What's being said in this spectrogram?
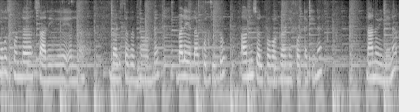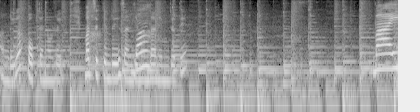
ಮುಗಿಸ್ಕೊಂಡ ಸಾರಿಗೆ ಎಲ್ಲ ಬಳೆ ತೆಗೆದು ನೋಡಿದೆ. ಬಳೆ ಎಲ್ಲ ಕುದ್ದಿದ್ದು ಅವನು ಸ್ವಲ್ಪ ಒಗ್ಗರಣೆ ಕೊಟ್ಟಕಿನ ನಾನು ಇನ್ನೇನ ಅಂಗಡಿಗೆ ಹೋಗ್ತೇನೆ ನೋಡ್ರಿ. ಮತ್ತೆ ಸಿಗ್ತೀನಿ ರೀ ಸಂಜೆ ಮುಂದೆ ನಿಮ್ಮ ಜೊತೆ. ಬಾಯ್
